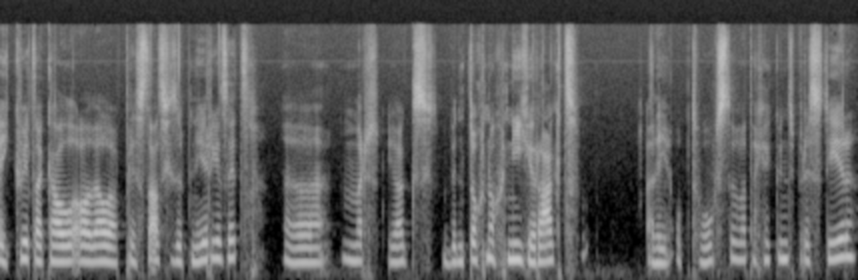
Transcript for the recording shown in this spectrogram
ik weet dat ik al, al wel wat prestaties heb neergezet. Uh, maar ja, ik ben toch nog niet geraakt allee, op het hoogste wat dat je kunt presteren.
